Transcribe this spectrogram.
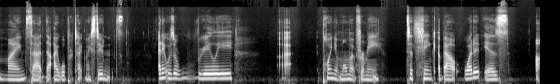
mindset that I will protect my students. And it was a really uh, poignant moment for me to think about what it is. Uh,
